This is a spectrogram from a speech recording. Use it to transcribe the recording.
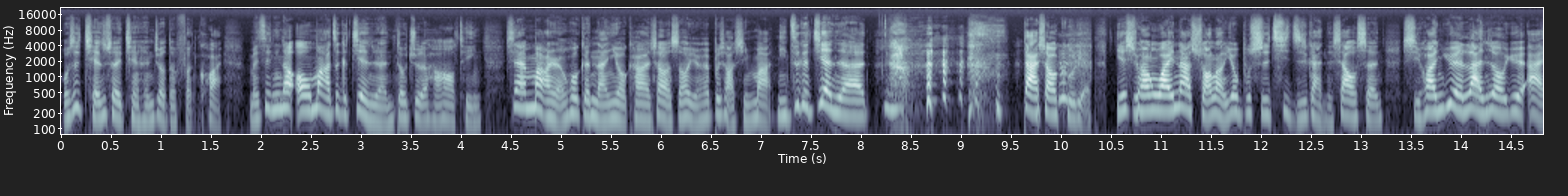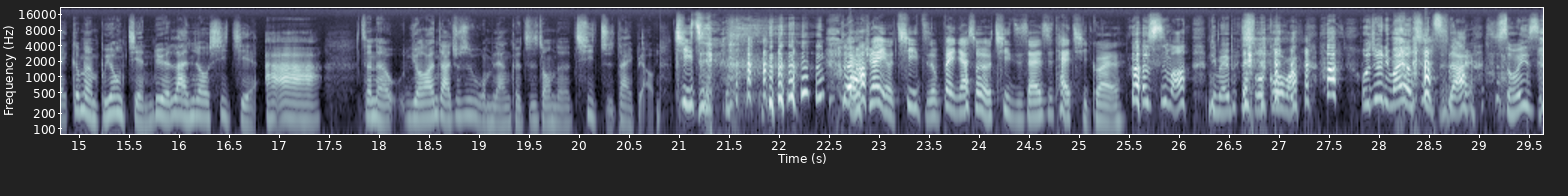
我是潜水潜很久的粉块，每次听到欧骂这个贱人都觉得好好听。现在骂人或跟男友开玩笑的时候，也会不小心骂你这个贱人。大笑苦脸，也喜欢歪那爽朗又不失气质感的笑声，喜欢越烂肉越爱，根本不用简略烂肉细节啊啊啊！真的，尤兰达就是我们两个之中的气质代表。气质，对啊，我居然有气质，我被人家说有气质，实在是太奇怪了。是吗？你没被说过吗？我觉得你蛮有气质的，啊，是什么意思？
